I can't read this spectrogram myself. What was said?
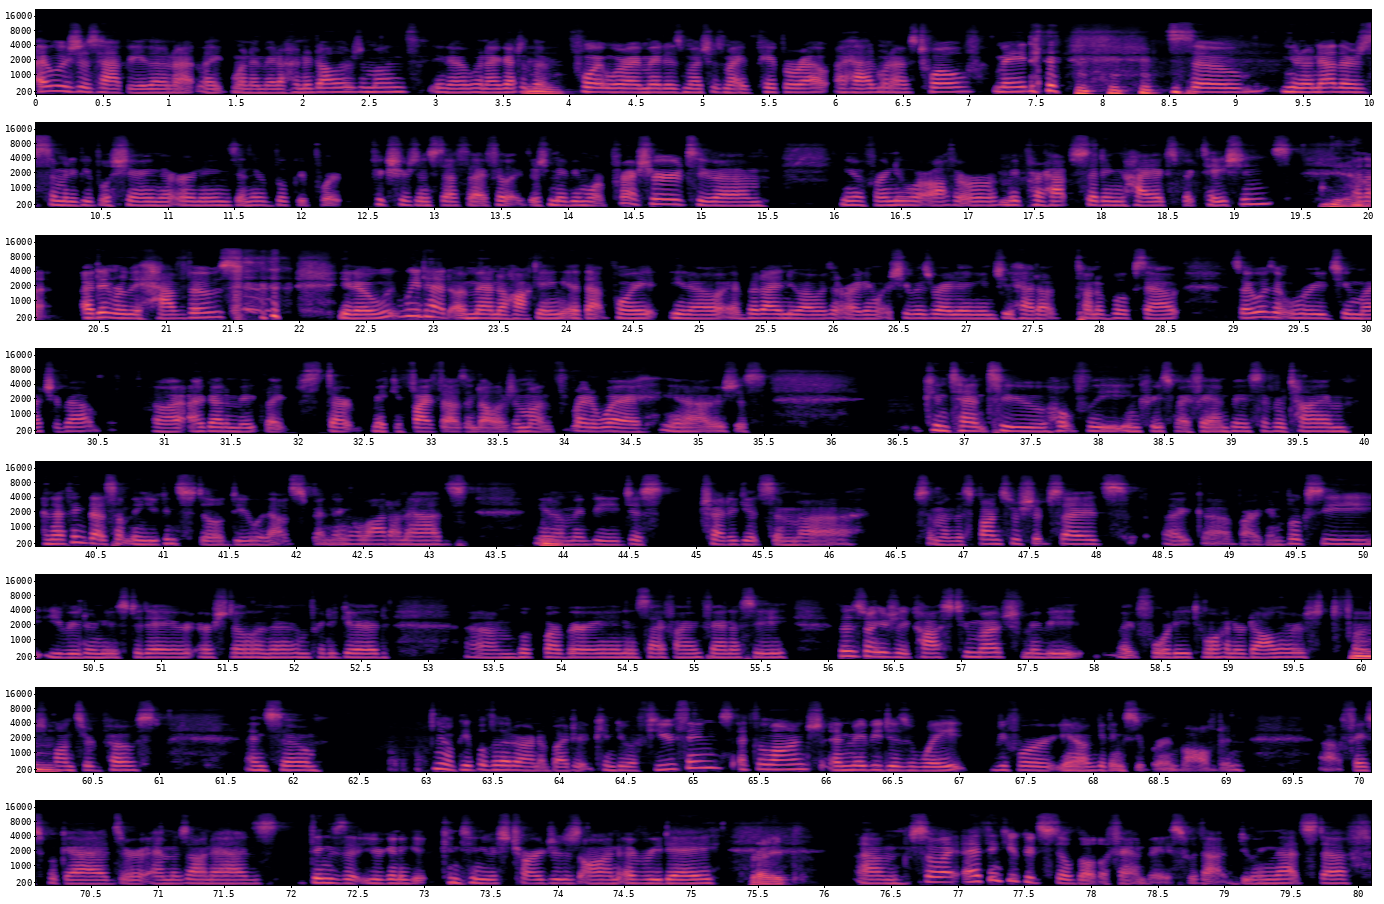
I was just happy though, not like when I made a hundred dollars a month, you know, when I got to the mm. point where I made as much as my paper route I had when I was 12 made. so, you know, now there's so many people sharing their earnings and their book report pictures and stuff that I feel like there's maybe more pressure to, um, you know, for a newer author or maybe perhaps setting high expectations. Yeah. And I, I didn't really have those. you know, we'd had Amanda Hocking at that point, you know, but I knew I wasn't writing what she was writing and she had a ton of books out. So I wasn't worried too much about, oh, I, I got to make like start making $5,000 a month right away. You know, I was just content to hopefully increase my fan base over time. And I think that's something you can still do without spending a lot on ads. You mm. know, maybe just try to get some, uh, some of the sponsorship sites like uh, Bargain Booksy, eReader News Today are, are, still in there and pretty good. Um, Book Barbarian and Sci-Fi and Fantasy. Those don't usually cost too much, maybe like forty to one hundred dollars for mm. a sponsored post. And so, you know, people that are on a budget can do a few things at the launch and maybe just wait before you know getting super involved in. Uh, Facebook ads or Amazon ads, things that you're going to get continuous charges on every day. Right. Um, so I, I, think you could still build a fan base without doing that stuff.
